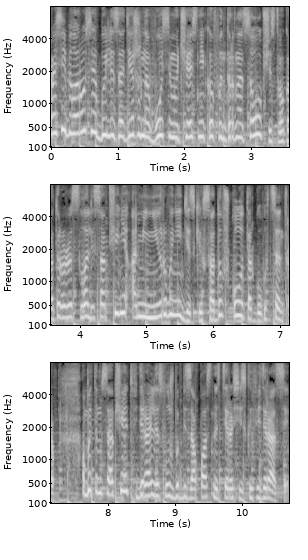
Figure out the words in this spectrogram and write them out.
России и Беларуси были задержаны 8 участников интернет-сообщества, которые рассылали сообщения о минировании детских садов, школ и торговых центров. Об этом сообщает Федеральная служба безопасности Российской Федерации.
